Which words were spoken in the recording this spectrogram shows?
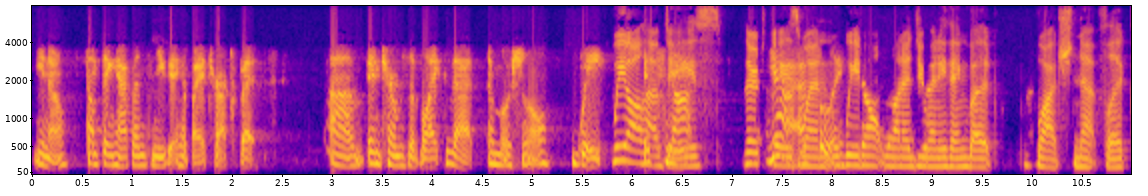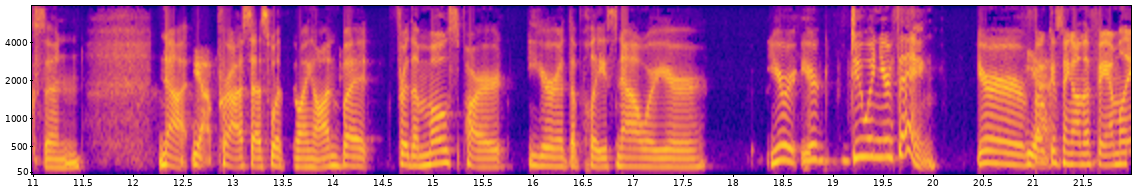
you know, something happens and you get hit by a truck, but um, in terms of like that emotional weight. We all have days. Not, There's yeah, days absolutely. when we don't want to do anything but watch Netflix and not yeah. process what's going on. But for the most part, you're at the place now where you're you're you're doing your thing. You're yeah. focusing on the family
